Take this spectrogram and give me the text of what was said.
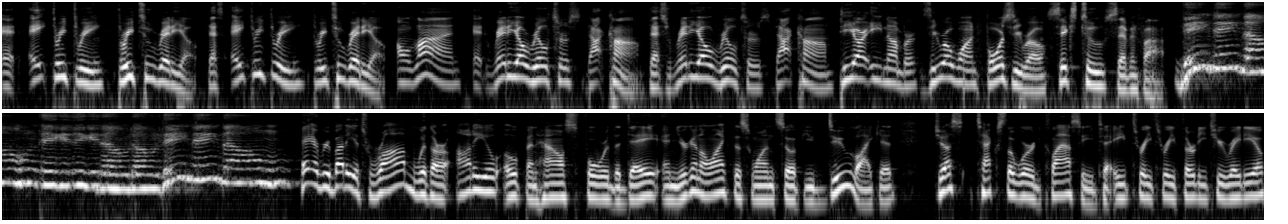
at 833-32-RADIO. That's 833-32-RADIO. Online at radiorealtors.com. That's radiorealtors.com. DRE number 01406275. Ding ding dong, diggy diggy dong dong, ding ding dong. Hey, everybody, it's Rob with our audio open house for the day, and you're going to like this one. So if you do like it, just text the word classy to 833-32 radio.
